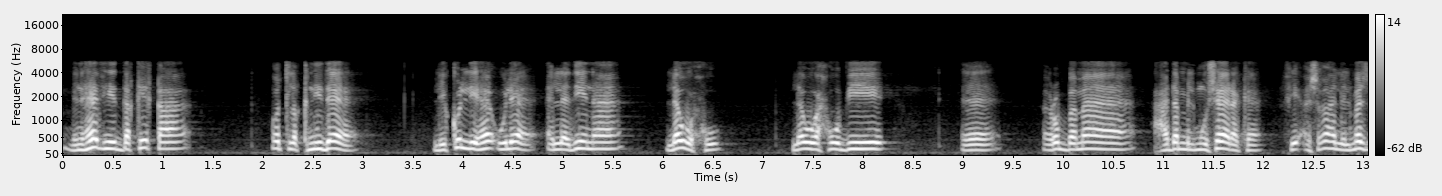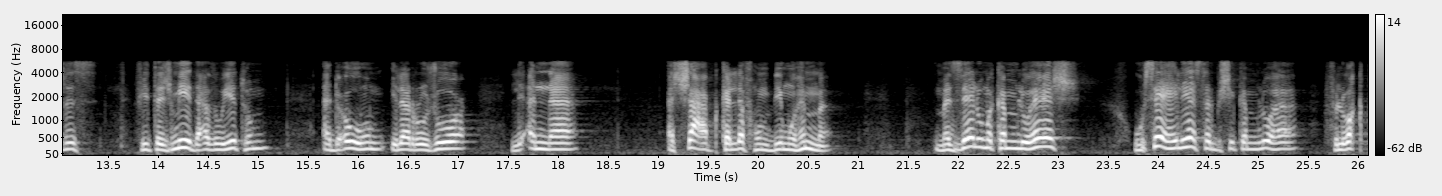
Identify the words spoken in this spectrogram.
من هذه الدقيقة أطلق نداء لكل هؤلاء الذين لوحوا لوحوا ب ربما عدم المشاركة في أشغال المجلس في تجميد عضويتهم أدعوهم إلى الرجوع لأن الشعب كلفهم بمهمة. ما زالوا ما كملوهاش وسهل ياسر باش يكملوها في الوقت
